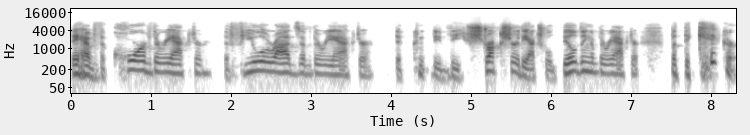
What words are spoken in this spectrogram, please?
They have the core of the reactor, the fuel rods of the reactor, the, the, the, structure, the actual building of the reactor. But the kicker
